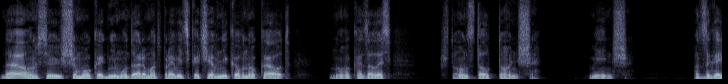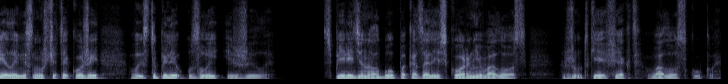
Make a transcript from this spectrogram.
Да, он все еще мог одним ударом отправить кочевника в нокаут, но оказалось, что он стал тоньше, меньше. Под загорелой веснушчатой кожей выступили узлы и жилы. Спереди на лбу показались корни волос, жуткий эффект волос куклы.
